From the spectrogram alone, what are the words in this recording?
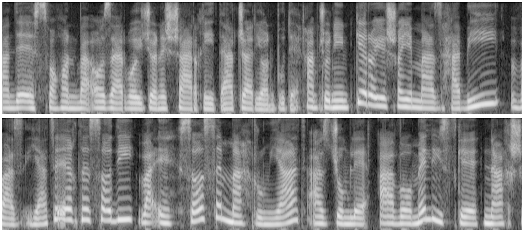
مانند اصفهان و آذربایجان شرقی در جریان بوده. همچنین گرایش های مذهبی، وضعیت اقتصادی و احساس محرومیت از جمله عواملی است که نقش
